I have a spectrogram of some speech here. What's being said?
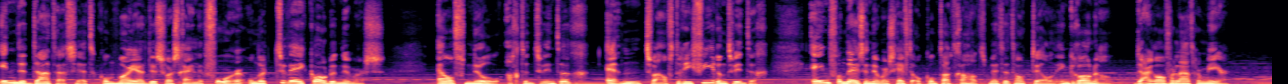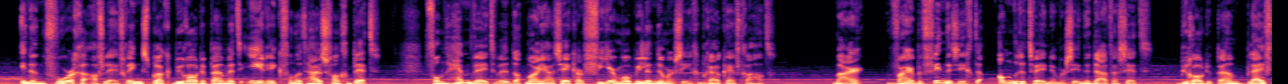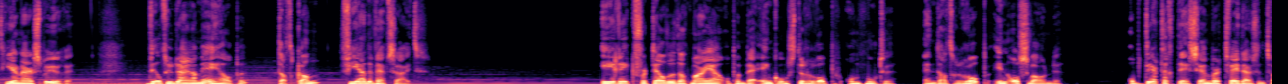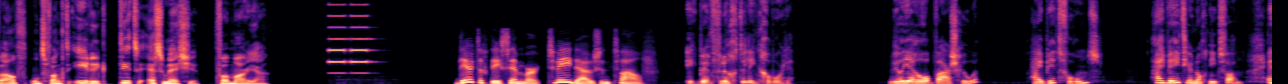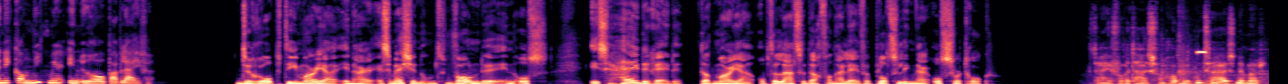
In de dataset komt Marja dus waarschijnlijk voor onder twee codenummers: 11028 en 12324. Eén van deze nummers heeft ook contact gehad met het hotel in Gronau. Daarover later meer. In een vorige aflevering sprak Bureau de Pin met Erik van het Huis van Gebed. Van hem weten we dat Marja zeker vier mobiele nummers in gebruik heeft gehad. Maar waar bevinden zich de andere twee nummers in de dataset? Bureau de Pin blijft hier naar speuren. Wilt u daaraan meehelpen? Dat kan via de website. Erik vertelde dat Marja op een bijeenkomst Rob ontmoette en dat Rob in Os woonde. Op 30 december 2012 ontvangt Erik dit sms'je van Marja. 30 december 2012. Ik ben vluchteling geworden. Wil jij Rob waarschuwen? Hij bidt voor ons. Hij weet hier nog niet van en ik kan niet meer in Europa blijven. De Rob die Marja in haar sms'je noemt, woonde in Os. Is hij de reden dat Marja op de laatste dag van haar leven plotseling naar Os vertrok? Ik sta hier voor het huis van Rob. Ik moet zijn huisnummer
